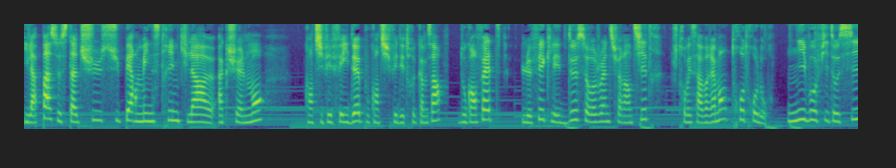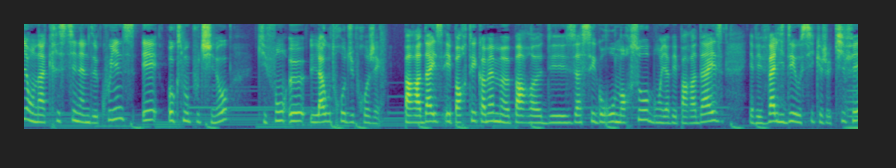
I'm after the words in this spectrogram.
il n'a pas ce statut super mainstream qu'il a euh, actuellement quand il fait fade up ou quand il fait des trucs comme ça. Donc en fait, le fait que les deux se rejoignent sur un titre, je trouvais ça vraiment trop trop lourd. Niveau fit aussi, on a Christine and the Queens et Oxmo Puccino qui font eux l'outro du projet. Paradise est porté quand même par euh, des assez gros morceaux. Bon, il y avait Paradise, il y avait Validé aussi que je kiffais.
